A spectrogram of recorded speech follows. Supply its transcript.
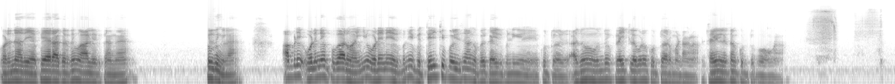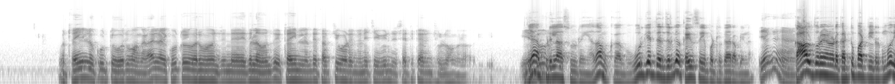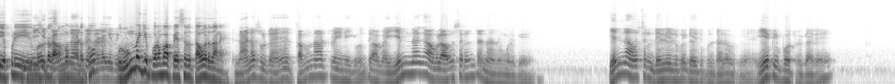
உடனே அதை எஃப்ஐஆர் ஆக்கிறதுக்கும் ஆள் இருக்காங்க. புரியுதுங்களா அப்படி உடனே புகார் வாங்கி உடனே இது பண்ணி இப்போ திருச்சி போலீஸ் தான் அங்கே போய் கைது பண்ணி கூப்பிட்டு வருது அதுவும் வந்து ஃப்ளைட்டில் கூட கூப்பிட்டு வர மாட்டாங்களாம். ட்ரெயினில் தான் கூப்பிட்டு போவாங்களாம். ஒரு ட்ரெயினில் கூப்பிட்டு வருவாங்களா? இல்லை கூப்பிட்டு வருவோம் இந்த இதில் வந்து ட்ரெயின்லேருந்து தப்பிச்சு ஓட நினச்சி விழுந்து செத்துட்டாருன்னு சொல்லுவாங்களோ? ஏன் அப்படிலாம் சொல்றீங்க? அதான் ஊருக்கே தெரிஞ்சிருக்கு கைது செய்யப்பட்டிருக்காரு அப்படின்னு. ஏங்க? காவல்துறையினோட கட்டுப்பாட்டில் இருக்கும்போது எப்படி இது சம்பவம் நடக்கும். ஒரு உண்மைக்கு புறம்பா பேசுறது தவறு தானே நான் என்ன சொல்கிறேன் தமிழ்நாட்டில் இன்னைக்கு வந்து அவன் என்னங்க அவ்வளோ அவசரம்ன்றேன் நான் உங்களுக்கு. என்ன அவசரம்? டெல்லியில் போய் கைது பண்ணுற அளவுக்கு. ஏபி போட்டிருக்காரு.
